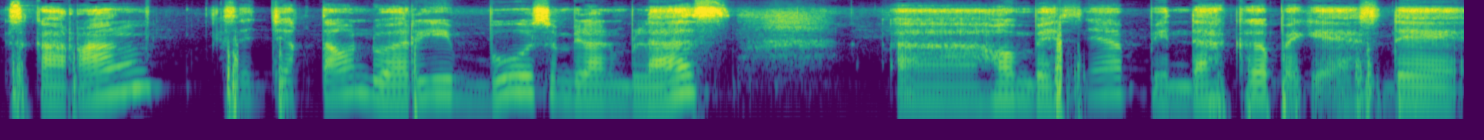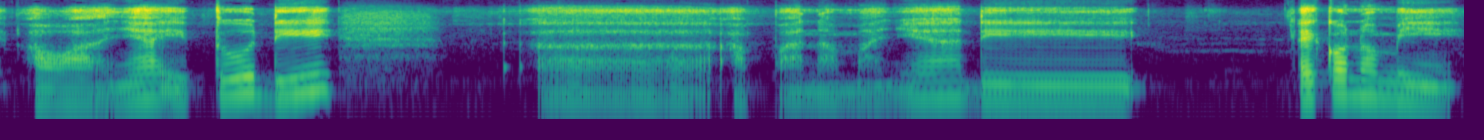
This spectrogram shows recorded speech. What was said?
sekarang sejak tahun 2019 uh, home base-nya pindah ke PGSD. Awalnya itu di uh, apa namanya di ekonomi.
